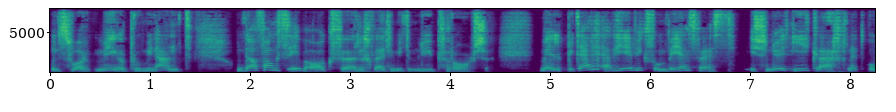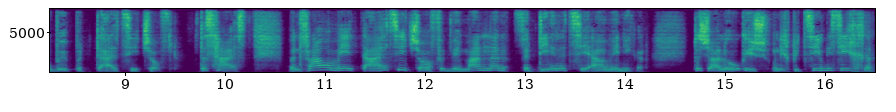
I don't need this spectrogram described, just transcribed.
Und zwar mega prominent. Und da fängt es eben an, gefährlich werden mit dem Leute verarschen. Weil bei dieser Erhebung vom BFS ist nicht eingerechnet, ob jemand Teilzeit schafft. Das heisst, wenn Frauen mehr Teilzeit arbeiten wie Männer, verdienen sie auch weniger. Das ist auch logisch. Und ich bin ziemlich sicher,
